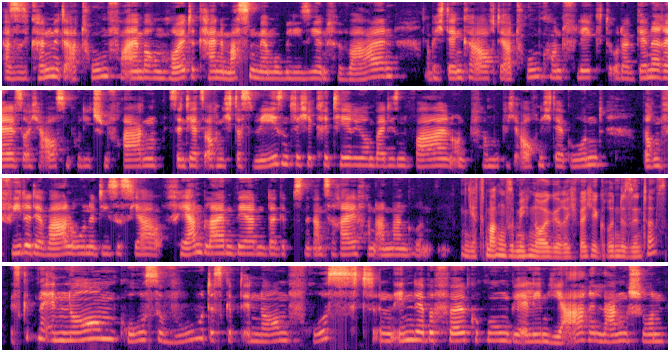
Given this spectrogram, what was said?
Also Sie können mit der Atomvereinbarung heute keine Massen mehr mobilisieren für Wahlen. Aber ich denke auch, der Atomkonflikt oder generell solche außenpolitischen Fragen sind jetzt auch nicht das wesentliche Kriterium bei diesen Wahlen und vermutlich auch nicht der Grund, warum viele der Wahlurne dieses Jahr fernbleiben werden. Da gibt es eine ganze Reihe von anderen Gründen. Jetzt machen Sie mich neugierig. Welche Gründe sind das? Es gibt eine enorm große Wut, es gibt enormen Frust in der Bevölkerung. Wir erleben jahrelang schon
